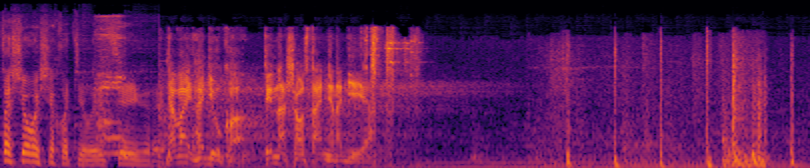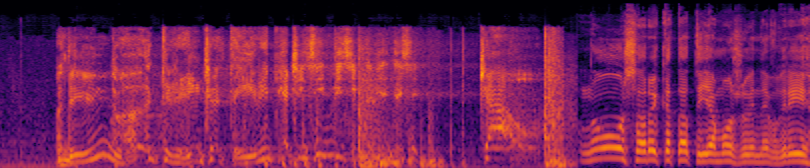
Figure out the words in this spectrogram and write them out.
Та що ви ще хотіли від цієї гри? Давай, гадюко, ти наша остання надія. Один, два, три, чотири, п'ять, шість, сім, вісім, дев'ять, десять. Чао! Ну, шари катати я можу і не в грі,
